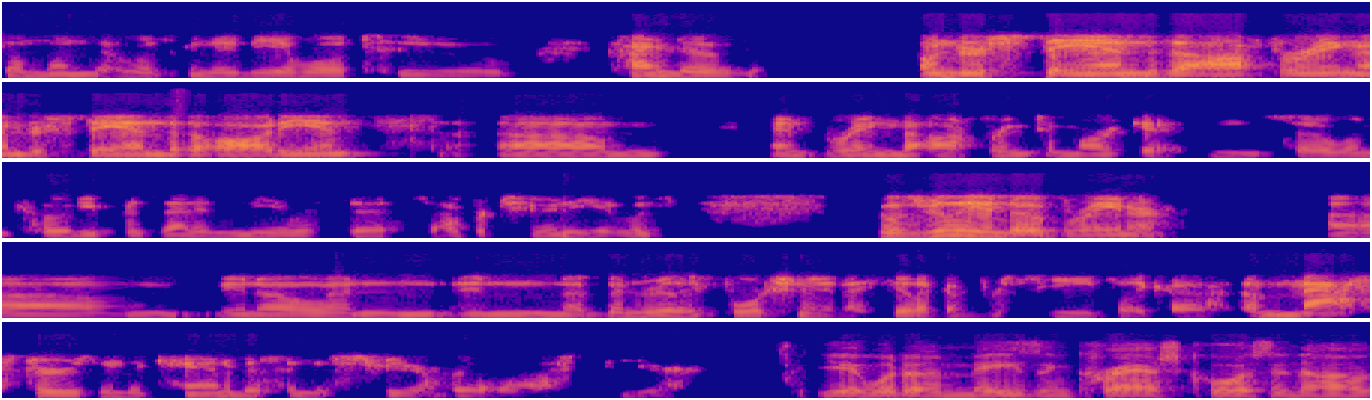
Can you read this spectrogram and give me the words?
someone that was going to be able to kind of understand the offering, understand the audience, um, and bring the offering to market. And so when Cody presented me with this opportunity, it was it was really a no-brainer. Um, you know, and and I've been really fortunate. I feel like I've received like a, a master's in the cannabis industry over the last year. Yeah, what an amazing crash course in uh,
